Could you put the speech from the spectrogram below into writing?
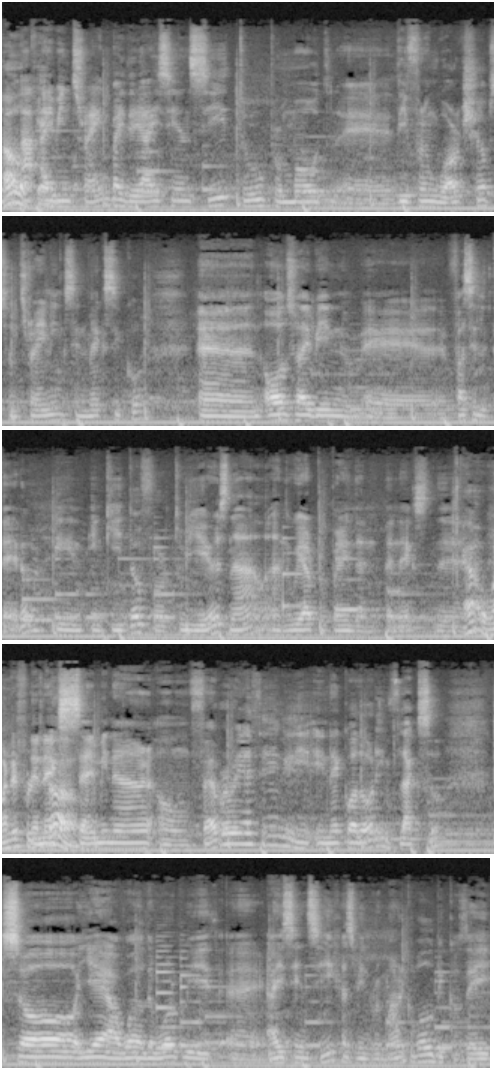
Oh, I- okay. I've been trained by the ICNC to promote uh, different workshops and trainings in Mexico. And also, I've been a facilitator in, in Quito for two years now, and we are preparing the, the next uh, Oh, wonderful the next know. seminar on February, I think, in, in Ecuador, in FLACSO. So yeah, well, the work with uh, ICNC has been remarkable because they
